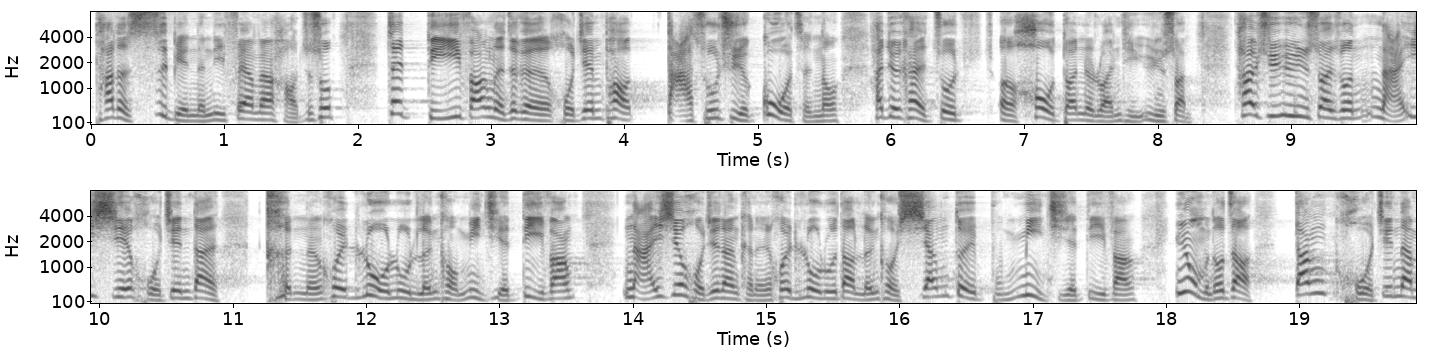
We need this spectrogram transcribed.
它的识别能力非常非常好。就是说，在敌方的这个火箭炮打出去的过程中，他就开始做呃后端的软体运算，他会去运算说哪一些火箭弹可能会落入人口密集的地方，哪一些火箭弹可能会落入到人口相对不密集的地方。因为我们都知道，当火箭弹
